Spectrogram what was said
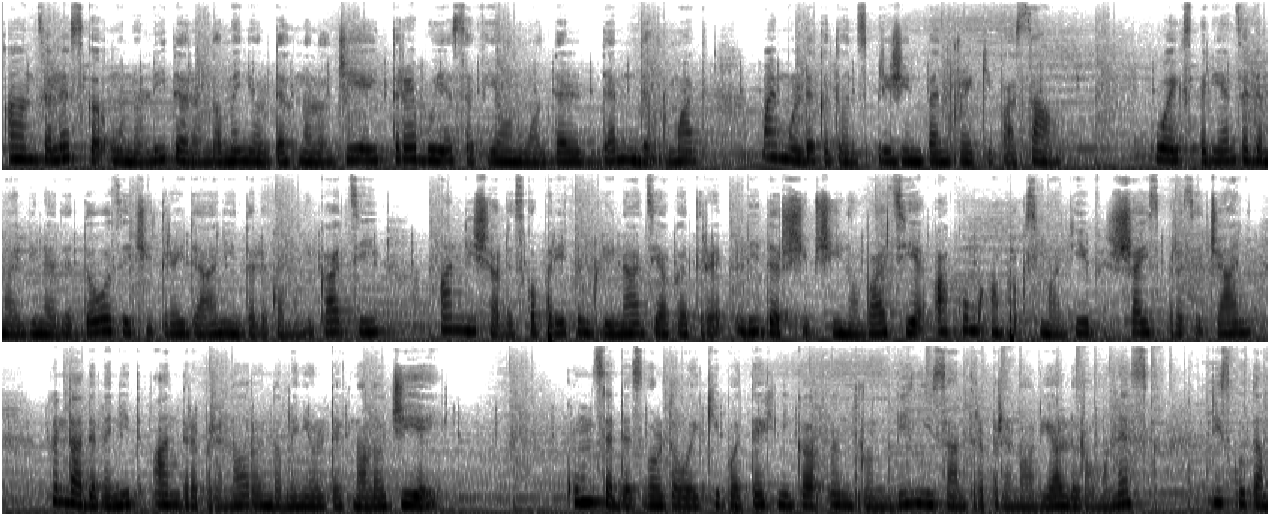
a înțeles că un lider în domeniul tehnologiei trebuie să fie un model demn de urmat mai mult decât un sprijin pentru echipa sa. Cu o experiență de mai bine de 23 de ani în telecomunicații, Andy și-a descoperit înclinația către leadership și inovație acum aproximativ 16 ani, când a devenit antreprenor în domeniul tehnologiei. Cum se dezvoltă o echipă tehnică într-un business antreprenorial românesc – discutăm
